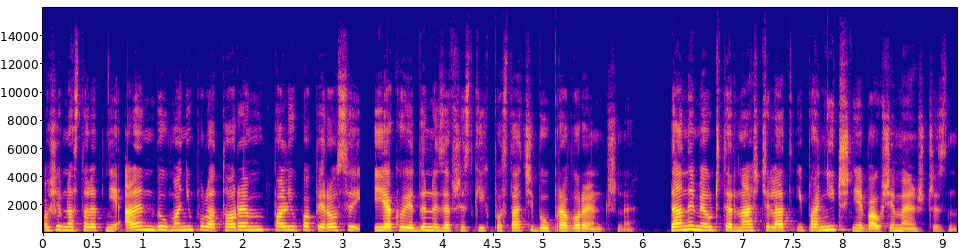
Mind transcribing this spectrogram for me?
Osiemnastoletni Allen był manipulatorem, palił papierosy i jako jedyny ze wszystkich postaci był praworęczny. Dany miał 14 lat i panicznie bał się mężczyzn.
